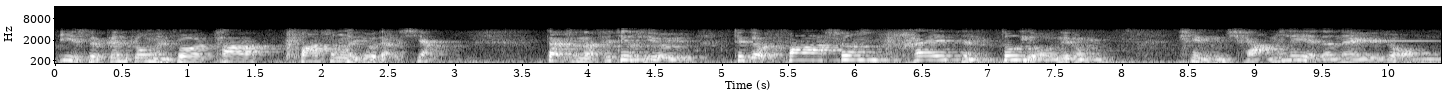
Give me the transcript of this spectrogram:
意思跟中文说它发生了有点像，但是呢，它就是由于这个发生 happen 都有那种挺强烈的那种，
